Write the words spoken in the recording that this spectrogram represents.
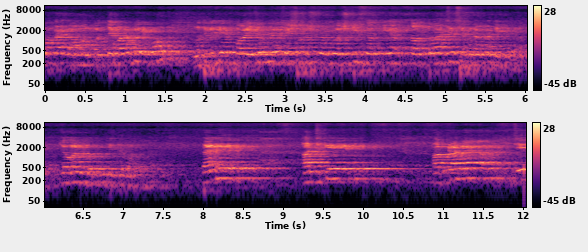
পোকা দমন করতে পারব এবং উদ্ভিদের প্রয়োজনীয় যে সমস্ত পুষ্টি তত্ত্ব- তত্ত্ব আছে সেগুলো আমরা দিতে পারব যোগান করে দিতে পারব তাহলে আজকে আপনারা যে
